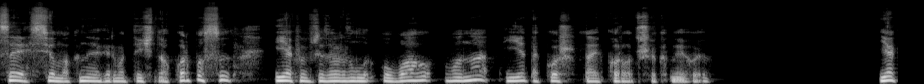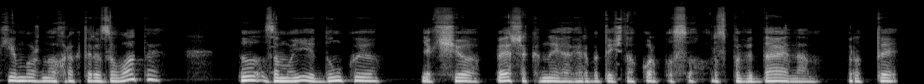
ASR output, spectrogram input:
Це сьома книга герметичного корпусу, і як ви вже звернули увагу, вона є також найкоротшою книгою. Як її можна охарактеризувати, то, за моєю думкою, якщо перша книга герметичного корпусу розповідає нам про те,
